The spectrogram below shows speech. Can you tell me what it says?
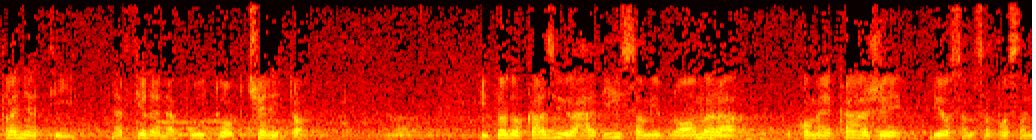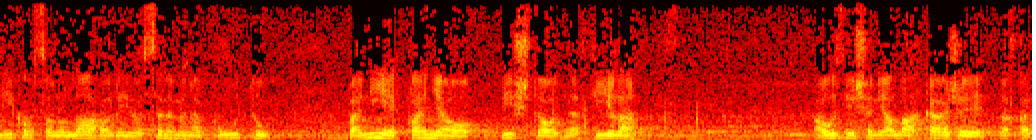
klanjati na file na putu općenito. I to dokazuju hadisom Ibn Omara u kome kaže bio sam sa poslanikom sallallahu alaihi wasallam na putu pa nije klanjao ništa od nafila. A uzvišeni Allah kaže laqad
